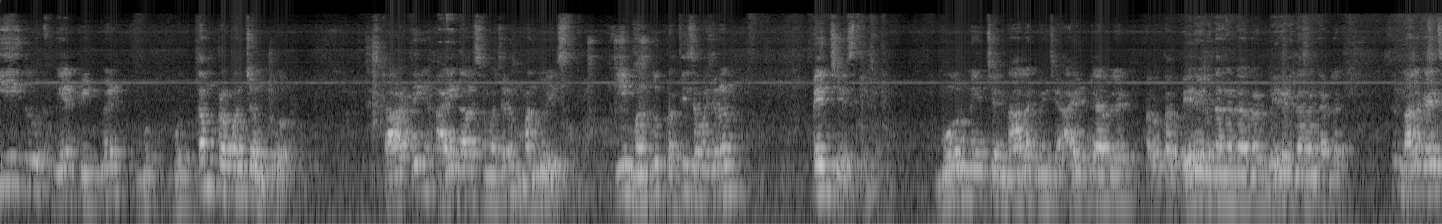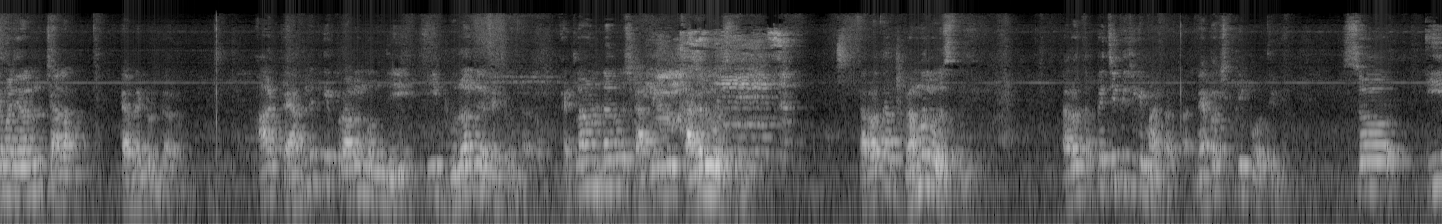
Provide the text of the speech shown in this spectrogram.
ఈ ట్రీట్మెంట్ మొత్తం ప్రపంచంలో స్టార్టింగ్ ఐదు ఆరు సంవత్సరం మందు వేస్తుంది. ఈ మందు ప్రతి సంవత్సరం పెంచేస్తుంది. మూడు నుంచి నాలుగు నుంచి ఐదు ట్యాబ్లెట్ తర్వాత వేరే విధంగా ట్యాబ్లెట్ వేరే విధంగా ట్యాబ్లెట్ నాలుగు ఐదు సంవత్సరాలు చాలా ట్యాబ్లెట్ ఉంటారు. ఆ ట్యాబ్లెట్కి ప్రాబ్లం ఉంది ఈ బురాలో ఎఫెక్ట్ ఉంటారు. ఎట్లా ఉంటారు? స్టార్టింగ్ కలలు వస్తుంది. తర్వాత భ్రమలు వస్తుంది. తర్వాత పిచ్చి పిచ్చికి మాట్లాడతారు. నేపథ్యకి పోతుంది సో ఈ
